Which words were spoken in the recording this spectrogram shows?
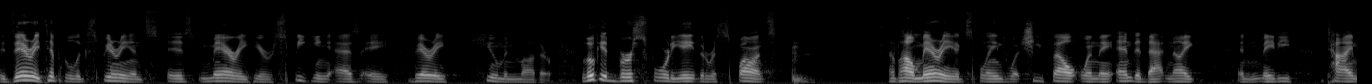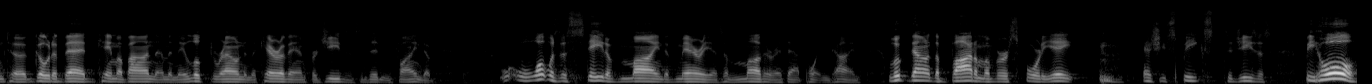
a very typical experience is Mary here speaking as a very human mother. Look at verse 48, the response of how Mary explains what she felt when they ended that night and maybe time to go to bed came upon them and they looked around in the caravan for Jesus and didn't find him. What was the state of mind of Mary as a mother at that point in time? Look down at the bottom of verse 48 as she speaks to Jesus Behold,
